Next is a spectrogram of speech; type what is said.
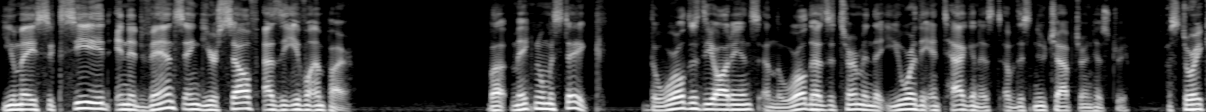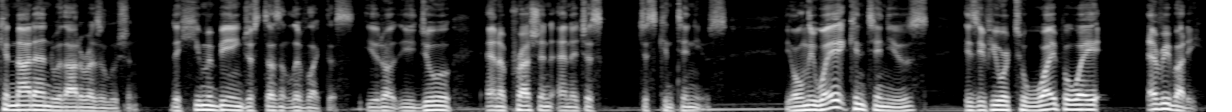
You may succeed in advancing yourself as the evil empire. But make no mistake, the world is the audience, and the world has determined that you are the antagonist of this new chapter in history. A story cannot end without a resolution. The human being just doesn't live like this. You don't. You do an oppression, and it just just continues. The only way it continues is if you were to wipe away everybody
